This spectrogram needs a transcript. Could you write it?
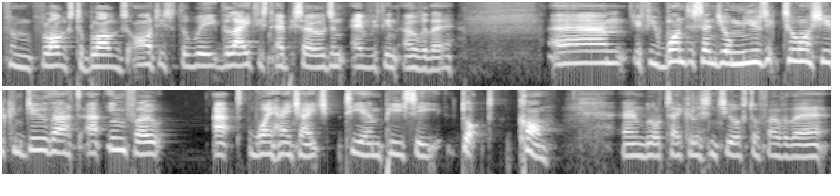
from vlogs to blogs, artists of the week, the latest episodes, and everything over there. Um, if you want to send your music to us, you can do that at info at yhhtmpc.com and we'll take a listen to your stuff over there.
